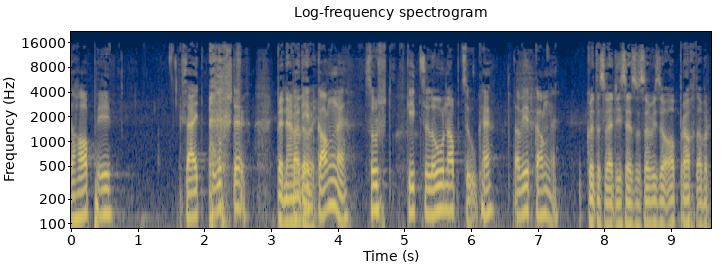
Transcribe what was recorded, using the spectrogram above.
der HP, gesagt, Posten, da wird euch. gegangen. Sonst gibt es einen Lohnabzug, hä? Da wird gegangen. Gut, das wäre die Saison sowieso abgebracht, aber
